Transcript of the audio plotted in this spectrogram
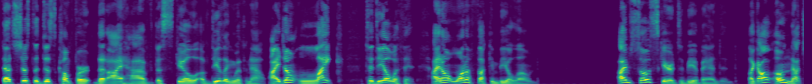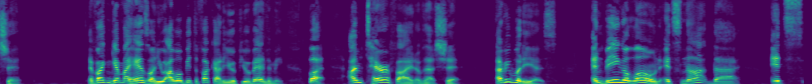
That's just the discomfort that I have the skill of dealing with now. I don't like to deal with it. I don't want to fucking be alone. I'm so scared to be abandoned. Like, I'll own that shit. If I can get my hands on you, I will beat the fuck out of you if you abandon me. But I'm terrified of that shit. Everybody is. And being alone, it's not that it's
